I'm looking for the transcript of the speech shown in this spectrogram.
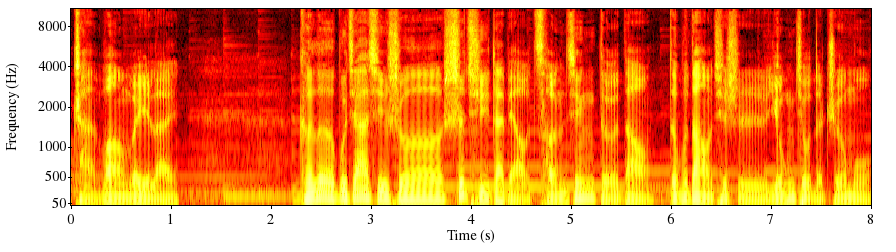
展望未来。”可乐不加气说：“失去代表曾经得到，得不到却是永久的折磨。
